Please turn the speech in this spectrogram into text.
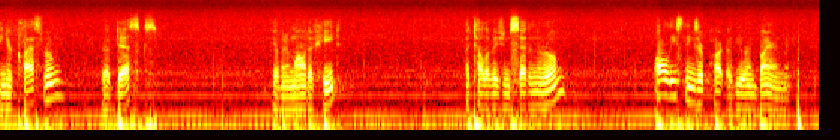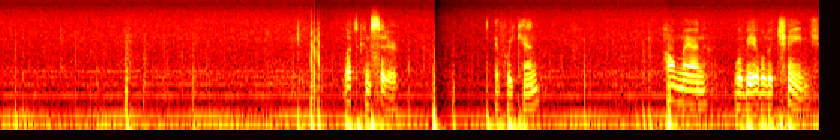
in your classroom, you have desks, you have an amount of heat, a television set in the room. All these things are part of your environment. Let's consider, if we can, how man will be able to change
